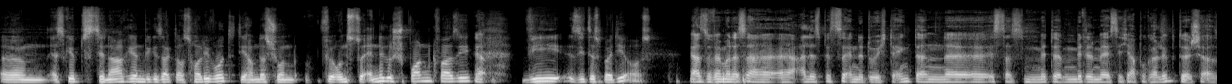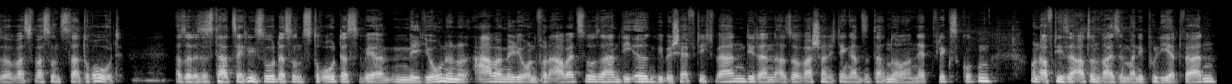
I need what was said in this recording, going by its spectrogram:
Ähm, es gibt Szenarien, wie gesagt, aus Hollywood, die haben das schon für uns zu Ende gesponnen quasi. Ja. Wie sieht es bei dir aus? Ja, also wenn man das äh, alles bis zu Ende durchdenkt, dann äh, ist das mit, mittelmäßig apokalyptisch, also was, was uns da droht. Also das ist tatsächlich so, dass uns droht, dass wir Millionen und Abermillionen von Arbeitslosen haben, die irgendwie beschäftigt werden, die dann also wahrscheinlich den ganzen Tag nur noch Netflix gucken und auf diese Art und Weise manipuliert werden.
